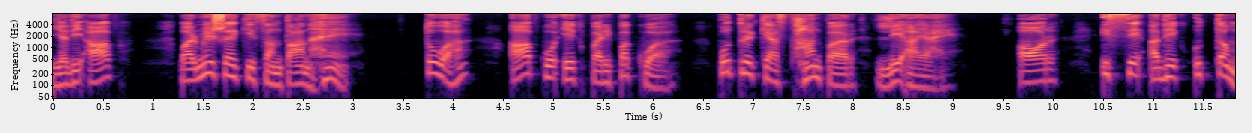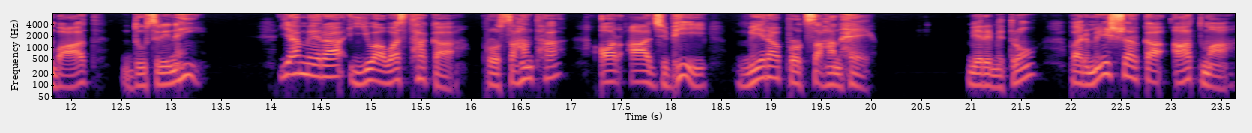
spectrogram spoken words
यदि आप परमेश्वर की संतान हैं तो वह आपको एक परिपक्व पुत्र के स्थान पर ले आया है और इससे अधिक उत्तम बात दूसरी नहीं यह मेरा युवावस्था का प्रोत्साहन था और आज भी मेरा प्रोत्साहन है मेरे मित्रों, परमेश्वर का आत्मा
